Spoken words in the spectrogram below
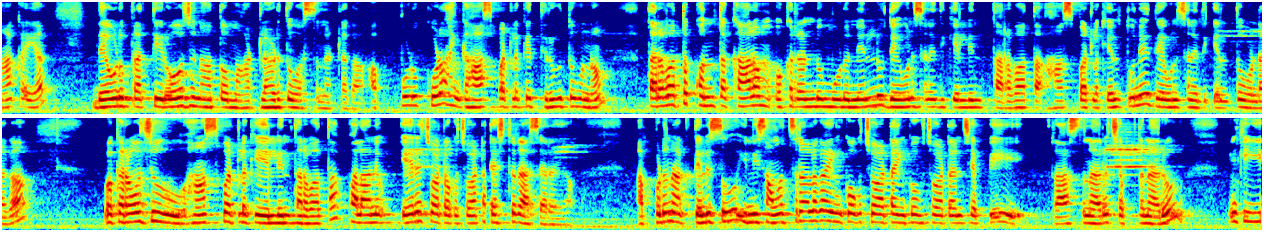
నాకయ్యా దేవుడు ప్రతిరోజు నాతో మాట్లాడుతూ వస్తున్నట్లుగా. అప్పుడు కూడా ఇంకా హాస్పిటల్కే తిరుగుతూ ఉన్నాం. తర్వాత కొంతకాలం ఒక రెండు మూడు నెలలు దేవుని సన్నిధికి వెళ్ళిన తర్వాత హాస్పిటల్కి వెళ్తూనే దేవుని సన్నిధికి వెళ్తూ ఉండగా ఒకరోజు హాస్పిటల్కి వెళ్ళిన తర్వాత ఫలాని వేరే చోట ఒక చోట టెస్ట్ రాశారయ్యా. అప్పుడు నాకు తెలుసు ఇన్ని సంవత్సరాలుగా ఇంకొక చోట ఇంకొక చోట అని చెప్పి రాస్తున్నారు చెప్తున్నారు. ఇంక ఈ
